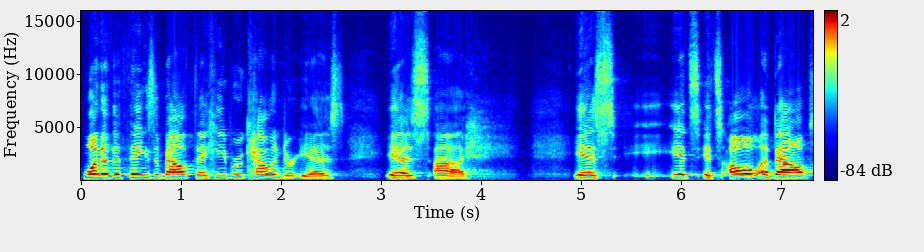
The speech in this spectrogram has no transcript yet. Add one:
one of the things about the hebrew calendar is is uh, is it's, it's all about,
